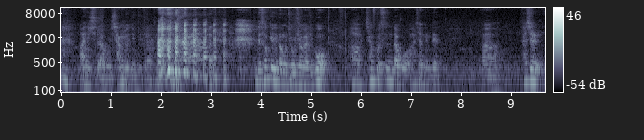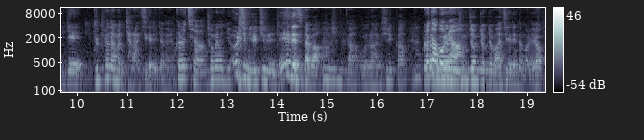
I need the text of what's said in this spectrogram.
응. 아니시더라고요. 장로님이더라고요. 근데 성격이 너무 좋으셔가지고 아 참고 쓴다고 하셨는데 아 사실 이게 불편하면 잘 안 쓰게 되잖아요. 그렇죠. 처음에는 열심히 일주일 내내 쓰다가 아 음. 힘들다 오늘은 하루 쉬니까 그러다 보면 점점 점점 안 쓰게 된단 말이에요.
